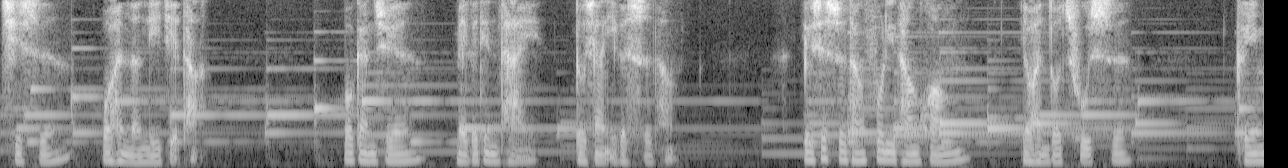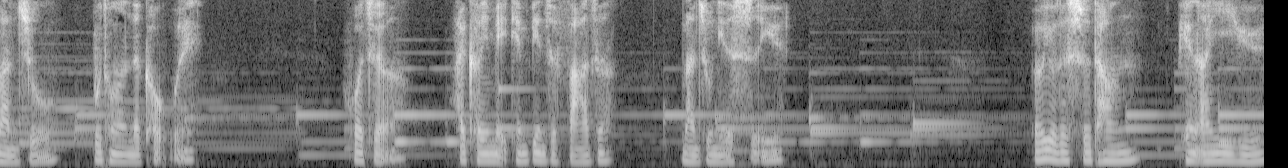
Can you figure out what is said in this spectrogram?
其实我很能理解他，我感觉每个电台都像一个食堂。有些食堂富丽堂皇，有很多厨师，可以满足不同人的口味，或者还可以每天变着法子满足你的食欲。而有的食堂偏安一隅，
